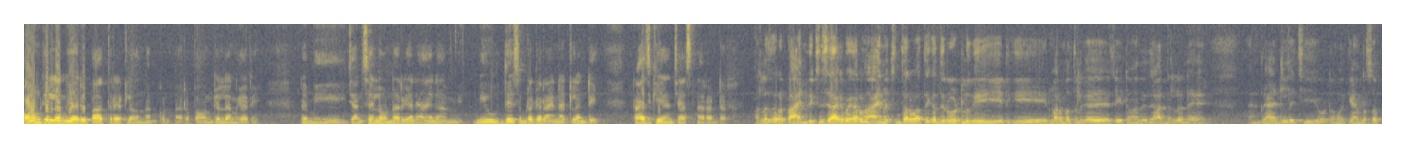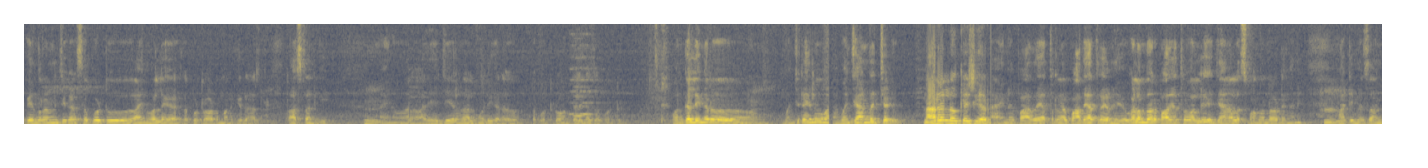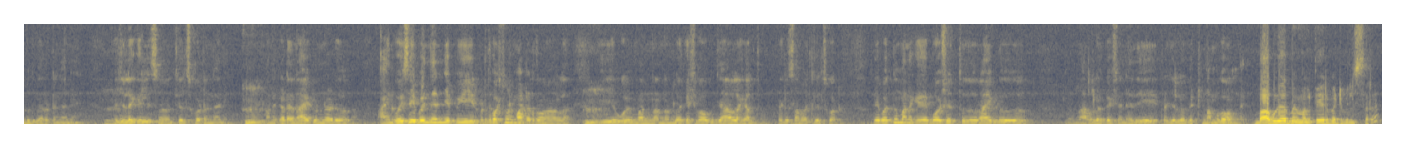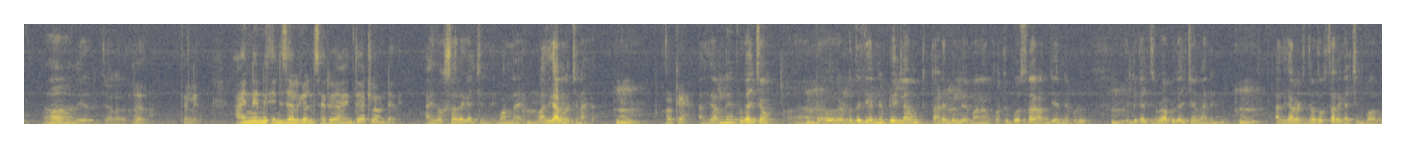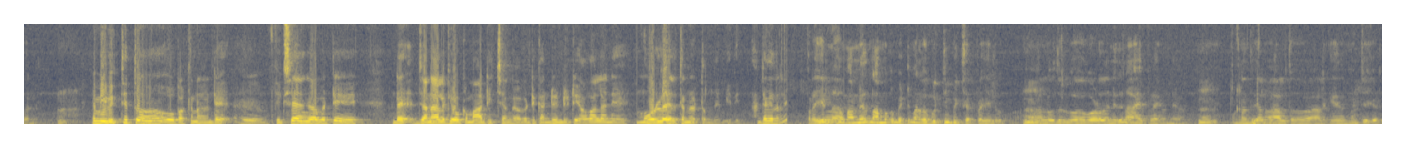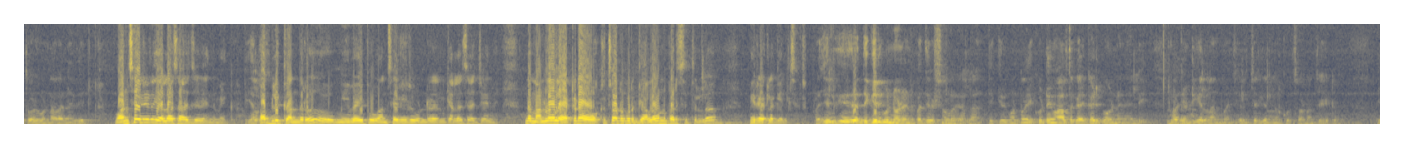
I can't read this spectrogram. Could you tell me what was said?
పవన్ కళ్యాణ్ గారి పాత్ర ఎట్లా ఉందనుకుంటున్నారు? పవన్ కళ్యాణ్ గారి అంటే మీ జనసేనలో ఉన్నారు కానీ ఆయన మీ- ఉద్దేశం ప్రకారం ఆయన ఎట్లాంటి రాజకీయం చేస్తున్నారంటారు? అట్లా సార్ ఆయనకి వచ్చిన శాఖ ప్రకారం ఆయన వచ్చిన తర్వాతే కొద్ది రోడ్లకి వీటికి మరమ్మతులుగా చేయటం అనేది ఆరు నెలల్లోనే ఆయన గ్రాంట్లు తెచ్చి ఇవ్వటం మన కేంద్ర సబ్ కేంద్రం నుంచి కూడా సపోర్టు ఆయన వల్లే సపోర్ట్ రావడం మనకి రాష్ట్రానికి. ఆయన అది ఏం చేయాలని వాళ్ళు మోడీ గారు సపోర్ట్ పవన్ కళ్యాణ్ గారు సపోర్ట్. పవన్ కళ్యాణ్ గారు మంచి టైంలో మంచి ఆనందించాడు. నారా లోకేష్ గారు. ఆయన పాదయాత్ర పాదయాత్ర యువగలం ద్వారా పాదయాత్ర వల్లే జనాల స్పందన రావడం కానీ పార్టీ మీద సానుభూతి పెరగటం కానీ ప్రజల్లోకి వెళ్ళి తెలుసుకోవడం కానీ మనకడ నాయకుడు ఉన్నాడు. ఆయన వయసు అయిపోయింది అని చెప్పి ప్రతిపక్షం వాళ్ళు మాట్లాడటం వల్ల ఈ యువ- మన లోకేష్ బాబు జనాల్లోకి వెళ్తాం. ప్రజల సమస్యలు తెలుసుకోవడం రేపొద్దు మనకి భవిష్యత్తు నాయకుడు నారా లోకేష్ అనేది ప్రజల్లో పెట్టిన నమ్మకం ఉంది. బాబు గారు మిమ్మల్ని పేరు పెట్టి పిలుస్తారా? లేదు చాలా. తెలియదు ఆయన ఎన్ని ఎన్నిసార్లు కలిసారు ఆయనతో ఎట్లా ఉండేది? ఆయన ఒకసారి కలిసింది మొన్న అధికారం వచ్చినాక. ఓకే అధికారం లేనప్పుడు కలిసాం అంటే వీళ్ళ చేరినప్పుడు వెళ్ళాము. తాడేపల్లి మనం కొత్త బోస్ చేరినప్పుడు వెళ్ళి కలిసినప్పుడు అప్పుడు కలిసాం కానీ. అధికారం వచ్చిన తర్వాత ఒకసారి కలిసింది బాబు గారిని. మీ వ్యక్తిత్వం ఓ పక్కన అంటే ఫిక్స్ అయ్యాం కాబట్టి అంటే జనాలకి ఒక మాట ఇచ్చాం కాబట్టి కంటిన్యూటీ అవ్వాలనే మోడ్లో వెళ్తున్నట్టుంది మీది అంతే కదండి? ప్రజలు మన మీద నమ్మకం పెట్టి మనకు గుర్తింపు ఇచ్చారు ప్రజలు. వాళ్ళు వదులుకోకూడదు అనేది నా అభిప్రాయం ఉండేది ఉన్నంతకాలం వాళ్ళతో వాళ్ళకి మంచి చెడు తోడు ఉండాలనేది వన్ సైడెడ్గా ఎలా సాధ్యమైంది మీకు? పబ్లిక్ అందరూ మీ వైపు వన్ సైడెడ్ ఉండడానికి ఎలా సాధ్యమైంది? అంటే మనలో ఎక్కడ ఒక చోట కూడా గెలవని పరిస్థితుల్లో మీరు ఎట్లా గెలిచారు? ప్రజలకి దగ్గరికి ఉండేవాడండి ప్రతి విషయంలో అలా దగ్గరికి ఉంటాం ఎక్కువ టైం వాళ్ళతో గడి- గడిపి ఉండే వెళ్ళి వాళ్ళ ఇంటికి వెళ్ళినా మంచిగా వెళ్ళి చెడికి వెళ్ళినా కూర్చోవడం చేయటం.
